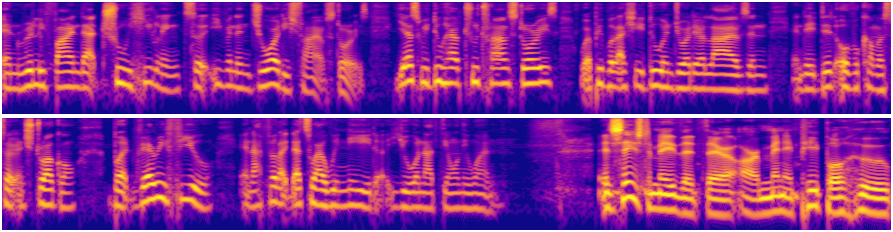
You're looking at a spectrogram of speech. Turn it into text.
and really find that true healing to even enjoy these triumph stories. Yes, we do have true triumph stories where people actually do enjoy their lives and and they did overcome a certain struggle, but very few. And I feel like that's why we need you are not the only one. It seems to me that there are many people who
